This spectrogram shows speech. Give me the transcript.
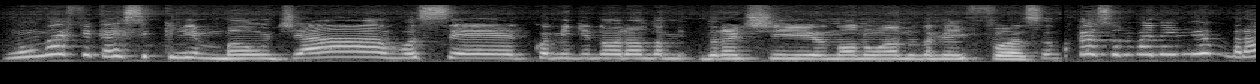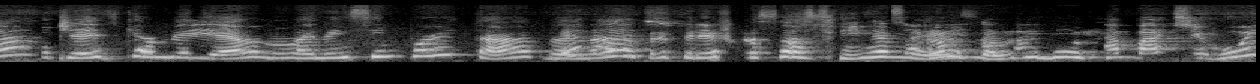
não vai ficar esse climão de, ah, você ficou me ignorando durante o nono ano da minha infância. A pessoa não vai nem lembrar. Do jeito que amei ela, não vai nem se importar. Fala, Não, eu preferia ficar sozinha Só mesmo. Boa. A parte ruim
